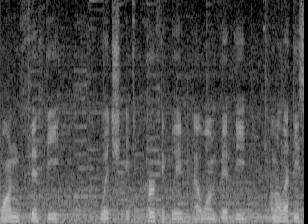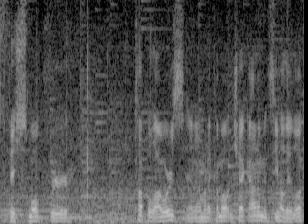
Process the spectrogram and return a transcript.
150, which it's perfectly at 150. I'm gonna let these fish smoke for a couple hours and I'm gonna come out and check on them and see how they look.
